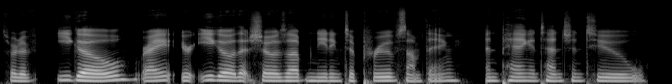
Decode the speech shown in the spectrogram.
sort of ego, right? Your ego that shows up needing to prove something and paying attention to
